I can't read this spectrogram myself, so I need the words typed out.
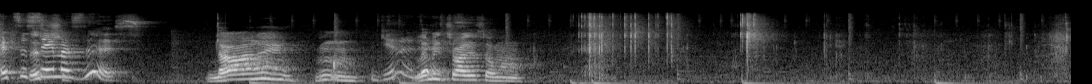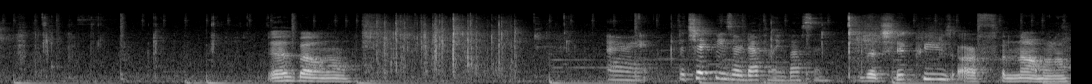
It's the This same as this. No, it ain't. Mm-mm. Yeah. it Let me try this one. Yeah, it's better All right. The chickpeas are definitely busting. The chickpeas are phenomenal.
